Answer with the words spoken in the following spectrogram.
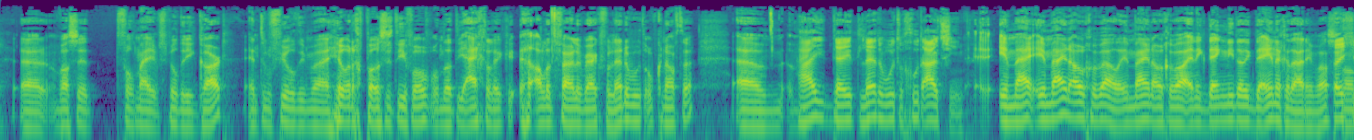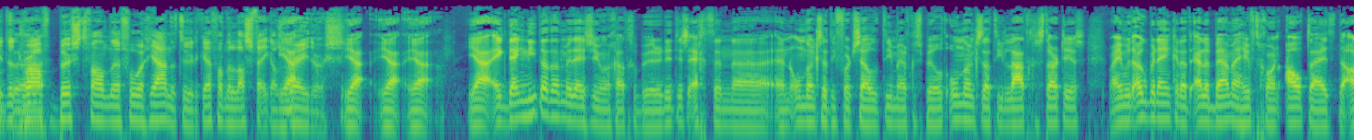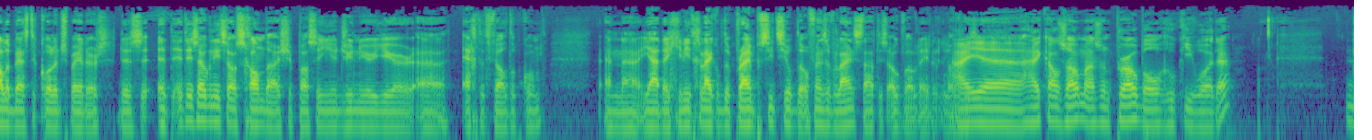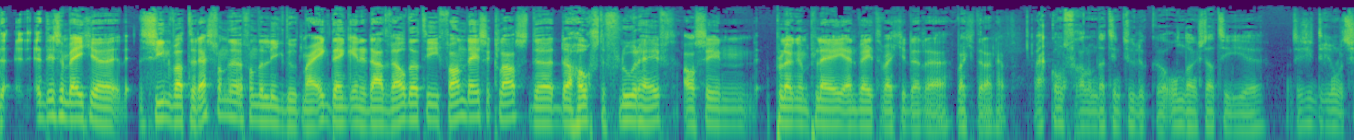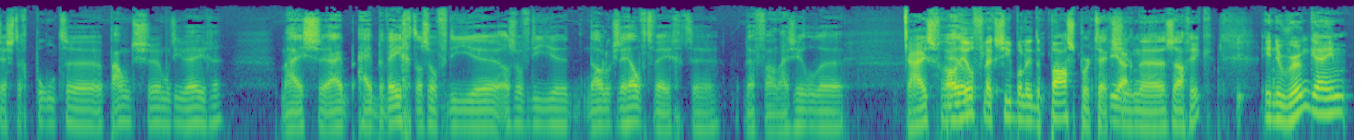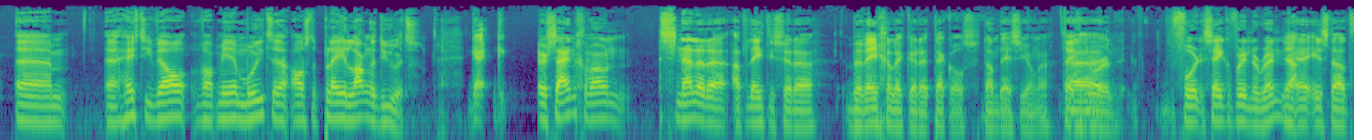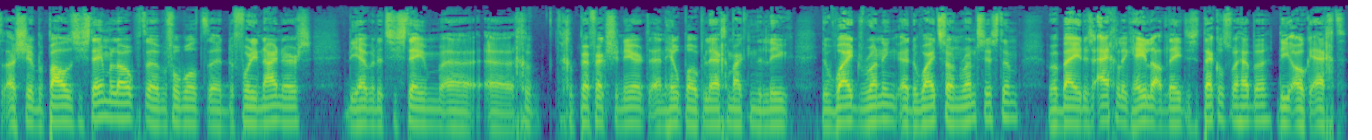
was het. Volgens mij speelde hij guard. En toen viel hij me heel erg positief op. Omdat hij eigenlijk al het vuile werk van Leatherwood opknapte. Ehm, Hij deed Leatherwood er goed uitzien. In mijn, in mijn ogen wel, in mijn ogen wel. En ik denk niet dat ik de enige daarin was. Beetje want, de draft bust van vorig jaar natuurlijk, hè, van de Las Vegas Ja. Raiders. Ja, ja, ja. Ja, ik denk niet dat dat met deze jongen gaat gebeuren. Dit is echt een, eh een... Ondanks dat hij voor hetzelfde team heeft gespeeld. Ondanks dat hij laat gestart is. Maar je moet ook bedenken dat Alabama heeft gewoon altijd de allerbeste college spelers. Dus het, het is ook niet zo'n schande als je pas in je junior year eh, echt het veld opkomt. En eh, ja, dat je niet gelijk op de prime positie op de offensive line staat is ook wel redelijk logisch. Hij, hij kan zomaar zo'n Pro Bowl rookie worden. De- het is een beetje zien wat de rest van de, van de league doet. Maar ik denk inderdaad wel dat hij van deze klas de, de hoogste vloer heeft. Als in plug and play en weten wat je, er, eh, wat je eraan hebt. Maar het komt vooral omdat hij natuurlijk, eh, ondanks dat hij, eh, wat is hij, 360 pond, eh, pounds moet hij wegen. Maar hij, is, hij, hij beweegt alsof hij, eh, alsof hij nauwelijks de helft weegt eh, daarvan. Hij is heel... Ja, hij is vooral heel, Heel- flexibel in de pass protection, eh, zag ik. In de run game ehm, eh, heeft hij wel wat meer moeite als de play langer duurt. Kijk, er zijn gewoon snellere, atletischere, bewegelijkere tackles dan deze jonge. Tegen Eh. Voor, zeker voor in de run Ja. eh, is dat als je bepaalde systemen loopt, bijvoorbeeld de 49ers, die hebben het systeem ge- geperfectioneerd en heel populair gemaakt in de league. De wide, running, de wide zone run system, waarbij je dus eigenlijk hele atletische tackles wil hebben, die ook echt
